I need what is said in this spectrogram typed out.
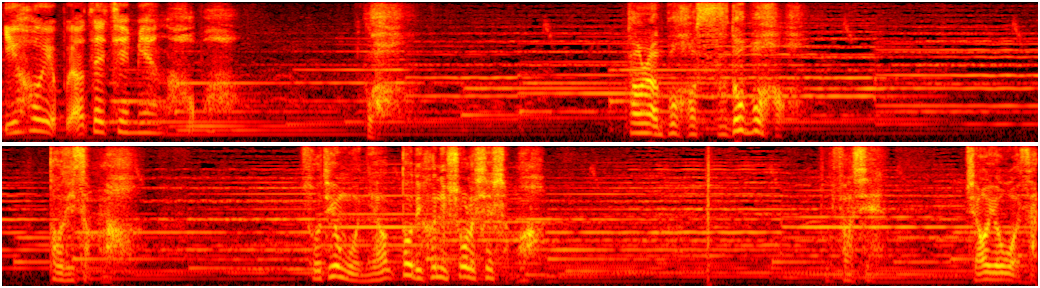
以后也不要再见面了，好不好？不好，当然不好，死都不好。到底怎么了？昨天我娘到底和你说了些什么？你放心，只要有我在，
